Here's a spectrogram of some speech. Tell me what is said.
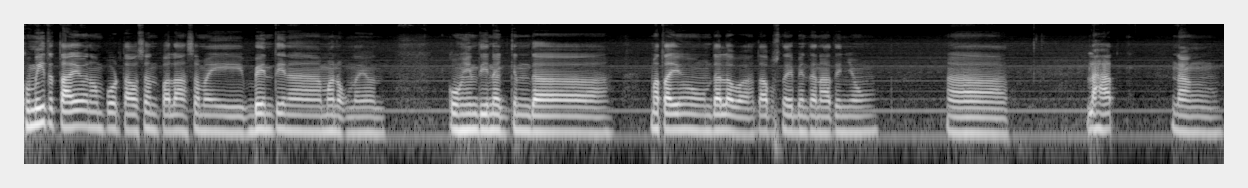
kumita tayo ng 4,000 pala sa may 20 na manok na yon kung hindi nagkanda matay yung dalawa tapos naibenta natin yung ah, lahat ng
